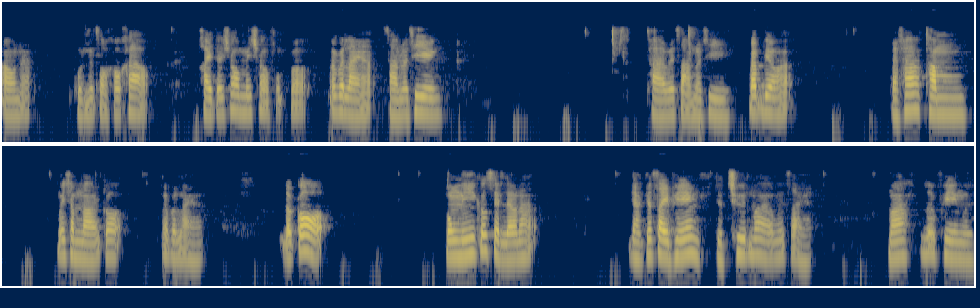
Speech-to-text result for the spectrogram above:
เอานะ ผมจะสอนคร่าวๆ ใครจะชอบไม่ชอบผมก็ ไม่เป็นไรฮะสามนาทีเองถ่ายไปสามนาทีแป๊บเดียวฮะแต่ถ้าทำไม่ชำนาญก็ไม่เป็นไรฮะแล้วก็ ตรงนี้ก็เสร็จแล้วนะ อยากจะใส่เพลงจุดชืดมากไม่ใส่ะมาเลือกเพลงเลย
